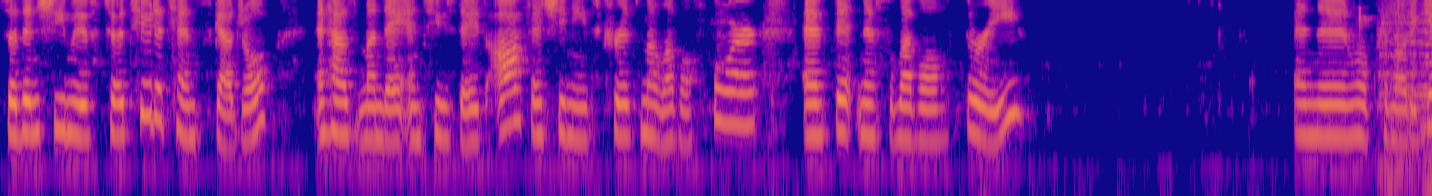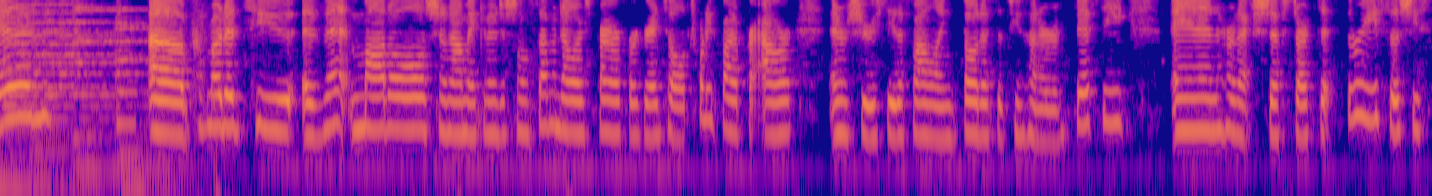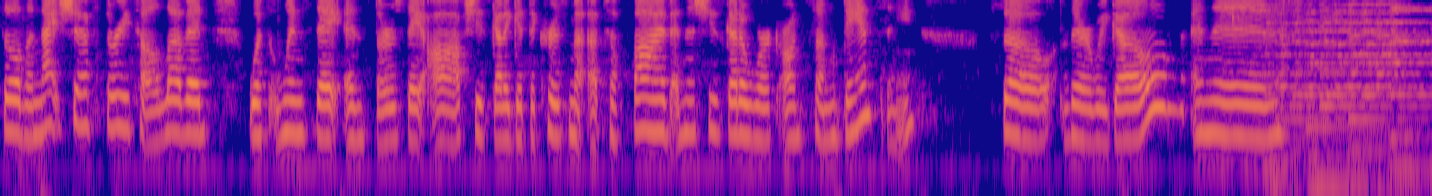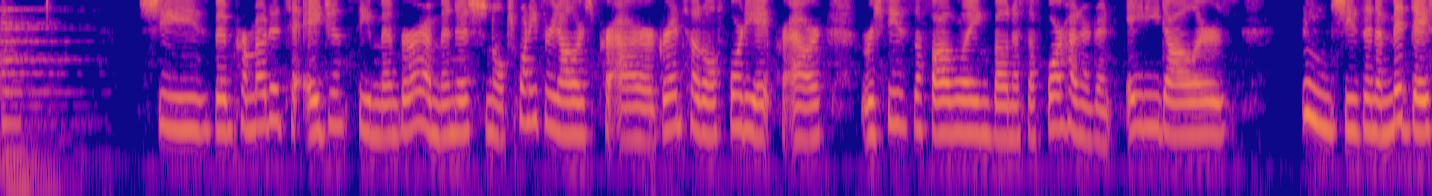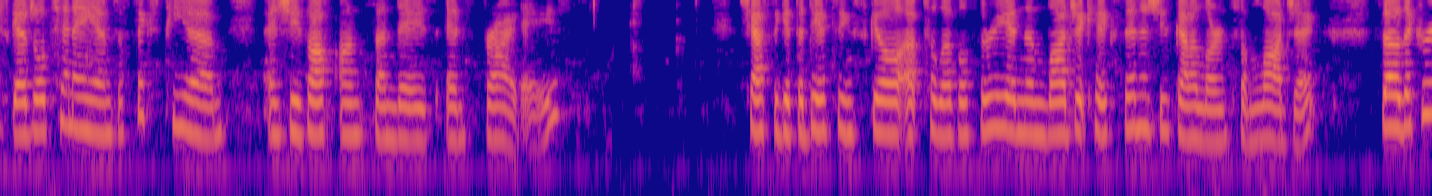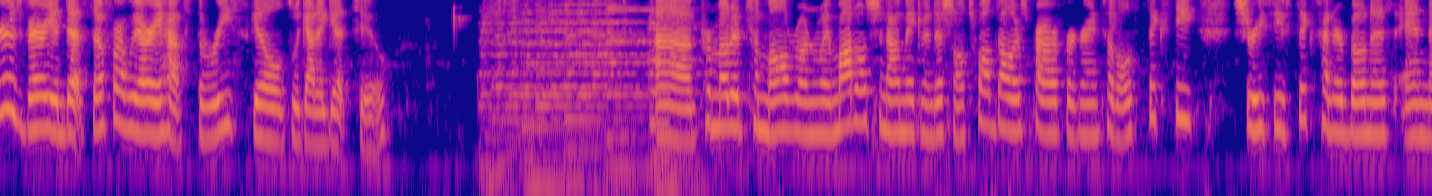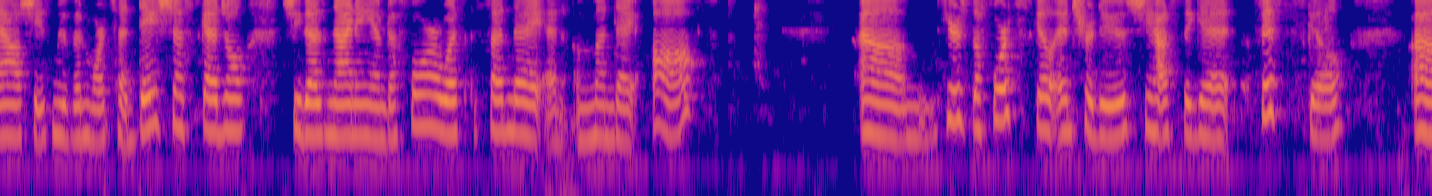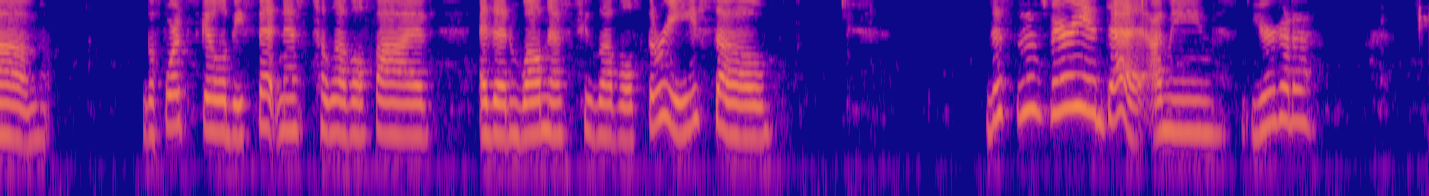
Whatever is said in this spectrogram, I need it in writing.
So then she moves to a 2 to 10 schedule and has Monday and Tuesdays off and she needs charisma level 4 and fitness level 3 and then we'll promote again uh, promoted to event model she'll now make an additional $7 per hour for a grand total of 25 per hour and she'll receive the following bonus of 250 and her next shift starts at 3 so she's still in the night shift 3 to 11 with Wednesday and Thursday off. She's got to get the charisma up to five, and then she's got to work on some dancing. So there we go. And then she's been promoted to agency member, an additional $23 per hour, grand total 48 per hour. Receives the following bonus of $480. Mm, she's in a midday schedule, 10 a.m. to 6 p.m and she's off on Sundays and Fridays. She has to get the dancing skill up to level 3 and then logic kicks in and she's got to learn some logic. So the career is very in-depth. So far we already have three skills we got to get to. Um, promoted to mall runway model. She now make an additional $12 per hour for a grand total of 60 She received 600 bonus and now she's moving more to day shift schedule. She does 9 a.m. to 4 with Sunday and Monday off. Um, here's the fourth skill introduced. She has to get fifth skill. Um, the fourth skill will be fitness to level 5 and then wellness to level 3. So this is very in debt. I mean, you're to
